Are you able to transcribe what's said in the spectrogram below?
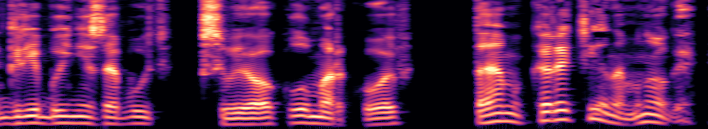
грибы не забудь, свеклу, морковь, там каротина много.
